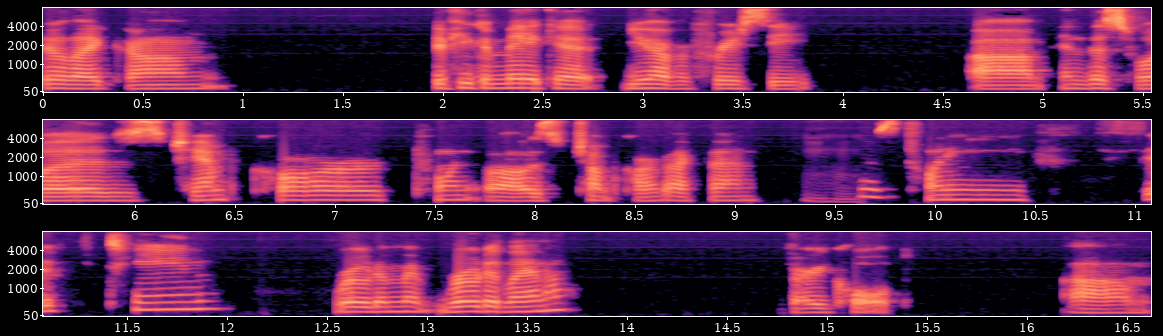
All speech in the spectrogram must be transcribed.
They're like, um, if you can make it, you have a free seat. Um, and this was Champ Car 20, well, it was Champ Car back then. Mm-hmm. It was 2015, Road, Road Atlanta. Very cold. Um,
